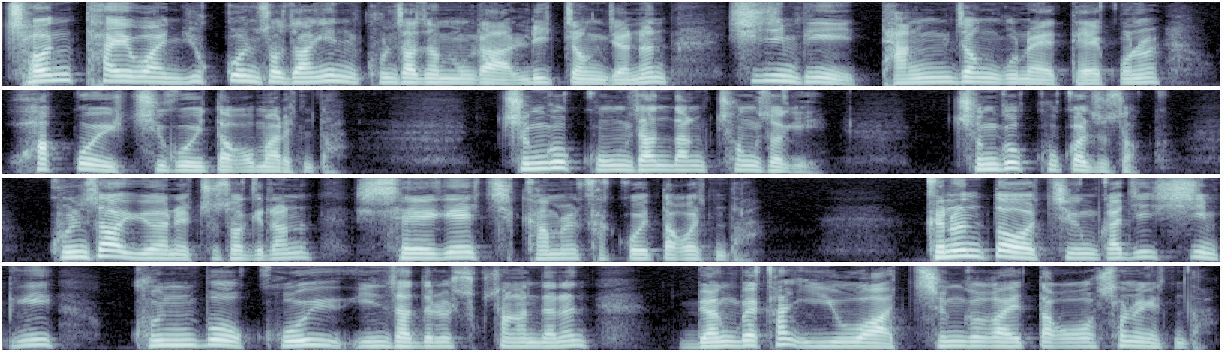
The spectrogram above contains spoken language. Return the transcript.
전 타이완 육군소장인 군사전문가 리정재는 시진핑이 당정군의 대권을 확고히 쥐고 있다고 말했습니다. 중국 공산당 총석이 중국 국가주석, 군사위원회 주석이라는 세 개의 직함을 갖고 있다고 했습니다. 그는 또 지금까지 시진핑이 군부 고위 인사들을 숙청한다는 명백한 이유와 증거가 있다고 설명했습니다.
